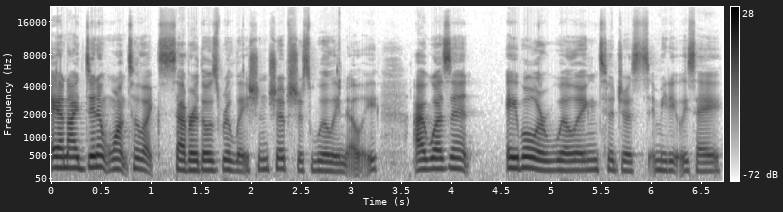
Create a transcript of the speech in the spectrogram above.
and I didn't want to like sever those relationships just willy nilly. I wasn't able or willing to just immediately say,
